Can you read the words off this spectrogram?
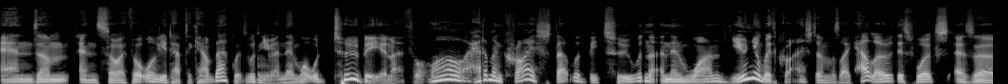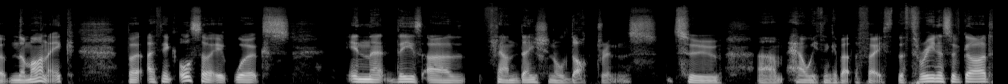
And um and so I thought, well, you'd have to count backwards, wouldn't you? And then what would two be? And I thought, well, Adam and Christ, that would would be two, wouldn't it? And then one union with Christ, and was like, hello, this works as a mnemonic. But I think also it works in that these are foundational doctrines to um, how we think about the faith. The threeness of God,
